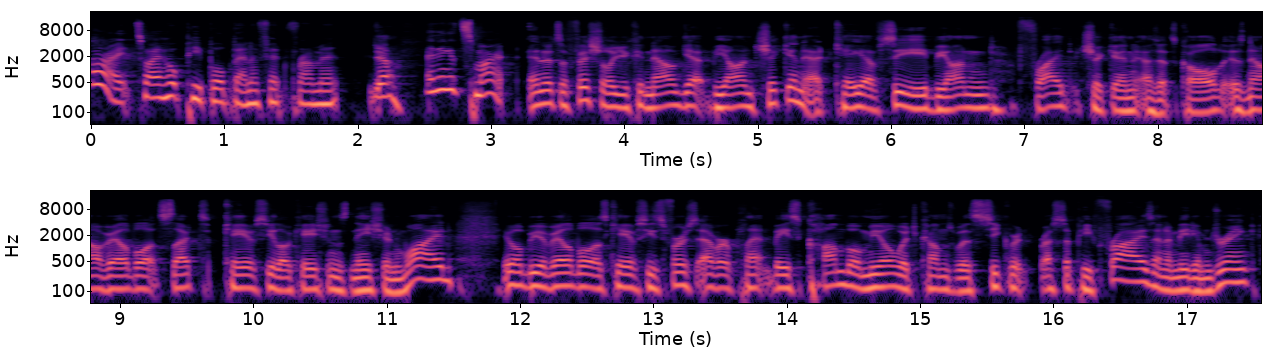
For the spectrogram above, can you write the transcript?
All right. So I hope people benefit from it. Yeah. I think it's smart. And it's official. You can now get Beyond Chicken at KFC. Beyond Fried Chicken, as it's called, is now available at select KFC locations nationwide. It will be available as KFC's first ever plant based combo meal, which comes with secret recipe fries and a medium drink.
